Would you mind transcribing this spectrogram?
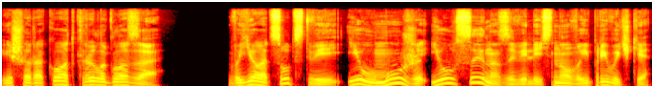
и широко открыла глаза. В ее отсутствии и у мужа, и у сына завелись новые привычки.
